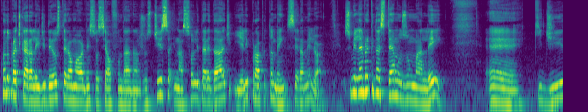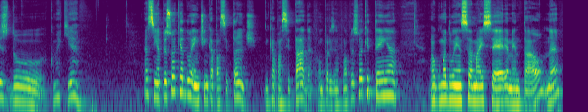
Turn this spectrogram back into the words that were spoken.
Quando praticar a lei de Deus, terá uma ordem social fundada na justiça e na solidariedade, e ele próprio também será melhor. Isso me lembra que nós temos uma lei é, que diz do. Como é que é? Assim, a pessoa que é doente, incapacitante, incapacitada, como por exemplo uma pessoa que tenha alguma doença mais séria mental, né?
